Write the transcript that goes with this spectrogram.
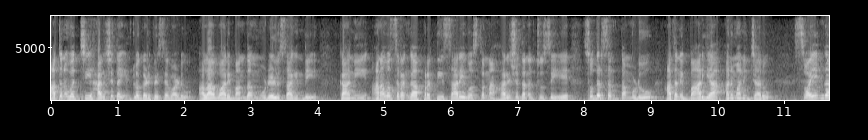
అతను వచ్చి హర్షిత ఇంట్లో గడిపేసేవాడు. అలా వారి బంధం మూడేళ్ళు సాగింది. కానీ అనవసరంగా ప్రతిసారి వస్తున్న హర్షితను చూసి సుదర్శన్ తమ్ముడు అతని భార్య అనుమానించారు. స్వయంగా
